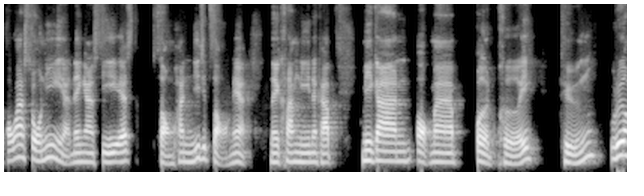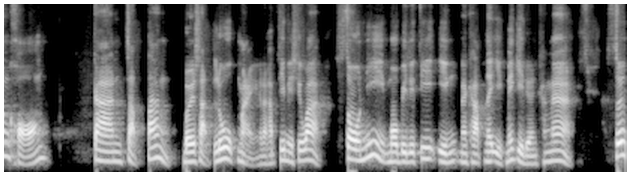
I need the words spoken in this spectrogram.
เพราะว่า Sony เนี่ยในงาน CES 2022 เนี่ยในครั้งนี้นะครับ มีการออกมาเปิดเผย ถึงเรื่องของการจัดตั้งบริษัทลูกใหม่นะครับ ที่มีชื่อว่า Sony Mobility Inc. นะครับในอีกไม่กี่เดือนข้างหน้า ซึ่ง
